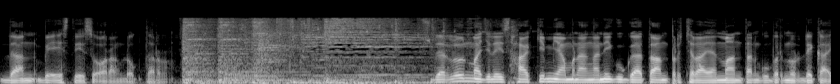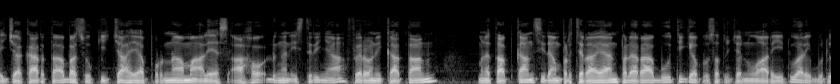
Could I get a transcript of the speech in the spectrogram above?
dan BST seorang dokter. Sudarlun Majelis Hakim yang menangani gugatan perceraian mantan Gubernur DKI Jakarta Basuki Cahaya Purnama alias Ahok dengan istrinya Veronica Tan menetapkan sidang perceraian pada Rabu 31 Januari 2018.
